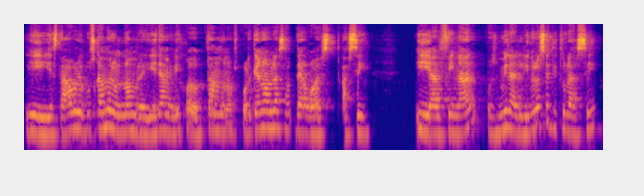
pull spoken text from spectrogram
estaba buscándole un nombre y ella me dijo adoptándonos, ¿por qué no hablas de algo así? Y al final, pues mira, el libro se titula así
